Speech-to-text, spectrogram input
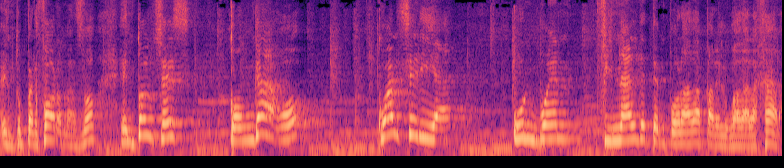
en tu performance, ¿no? Entonces, con Gago, ¿cuál sería un buen final de temporada para el Guadalajara?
